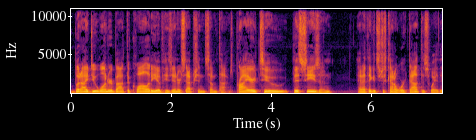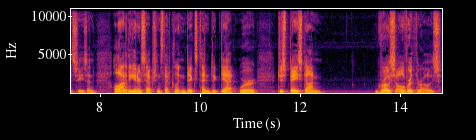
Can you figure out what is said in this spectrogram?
But I do wonder about the quality of his interceptions sometimes. Prior to this season, and I think it's just kind of worked out this way this season, a lot of the interceptions that Clinton Dix tended to get were just based on gross overthrows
